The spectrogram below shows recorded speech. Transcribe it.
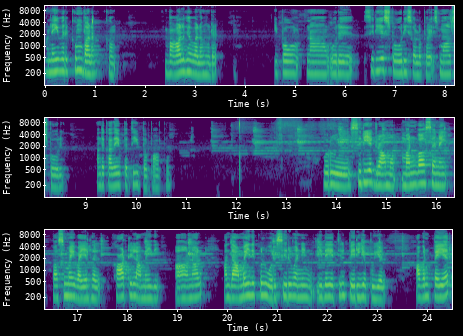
அனைவருக்கும் வணக்கம். வாழ்க வளமுடன். இப்போது நான் ஒரு சிறிய ஸ்டோரி சொல்ல போகிறேன் ஸ்மால் ஸ்டோரி அந்த கதையை பற்றி இப்போ பார்ப்போம். ஒரு சிறிய கிராமம். மண் வாசனை பசுமை வயல்கள் காற்றில் அமைதி. ஆனால் அந்த அமைதிக்குள் ஒரு சிறுவனின் இதயத்தில் பெரிய புயல். அவன் பெயர்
